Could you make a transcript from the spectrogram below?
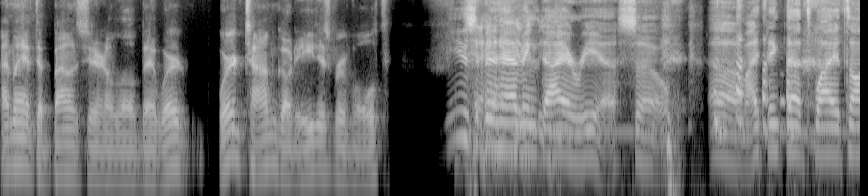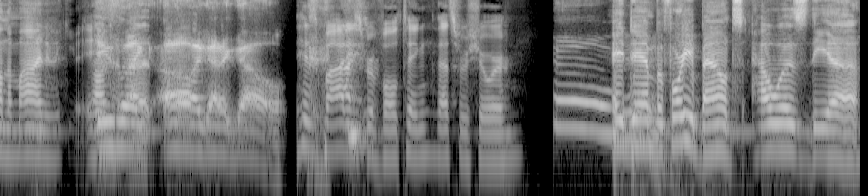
I might have to bounce here in a little bit. Where Where'd Tom go? to he just revolt? He's been having diarrhea, so um, I think that's why it's on the mind. And he He's like, "Oh, I gotta go." His body's revolting. That's for sure. Oh, Hey, Dan, before you bounce, how was the uh,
